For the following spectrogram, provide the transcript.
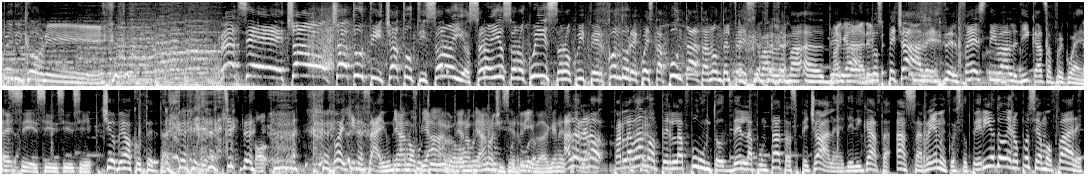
Pediconi. Grazie! Ciao, a tutti, ciao a tutti, sono io, sono io, sono qui, sono qui per condurre questa puntata non del festival, ma eh, del- dello speciale del festival di Casa Frequenza. Eh sì, sì, sì, sì. Ci dobbiamo accontentare. Oh. Poi chi ne sai, un Piano un futuro, piano, piano piano ci si arriva, allora no, parlavamo per l'appunto della puntata speciale dedicata a Sanremo in questo periodo e non possiamo fare,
